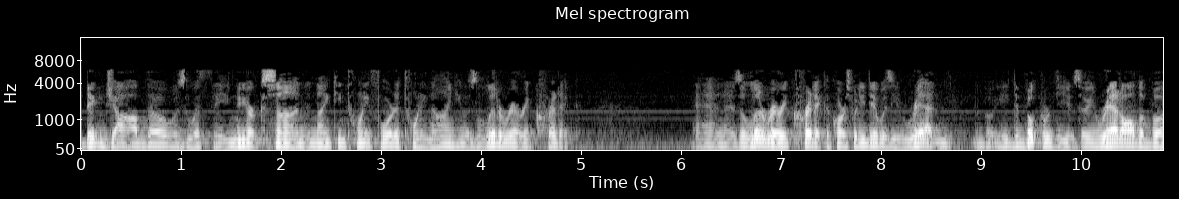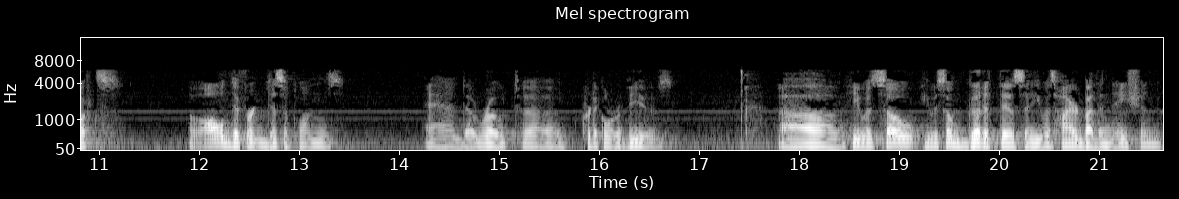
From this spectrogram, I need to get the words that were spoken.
big job, though, was with the New York Sun in 1924 to 29. He was literary critic. And as a literary critic, of course, what he did was he read, he did book reviews. So he read all the books, all different disciplines, and uh, wrote uh, critical reviews. Uh, he was so he was so good at this that he was hired by the Nation,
